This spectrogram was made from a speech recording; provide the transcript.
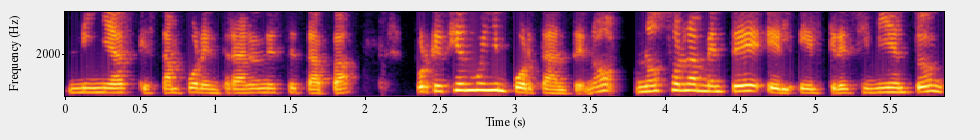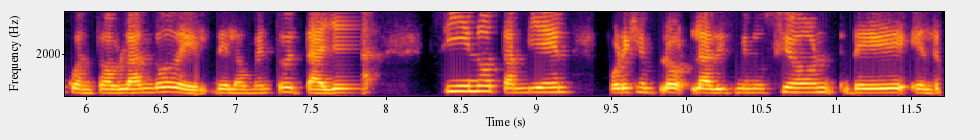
niñas que están por entrar en esta etapa, porque sí es muy importante, ¿no? No solamente el, crecimiento en cuanto hablando del aumento de talla, sino también, por ejemplo, la disminución del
